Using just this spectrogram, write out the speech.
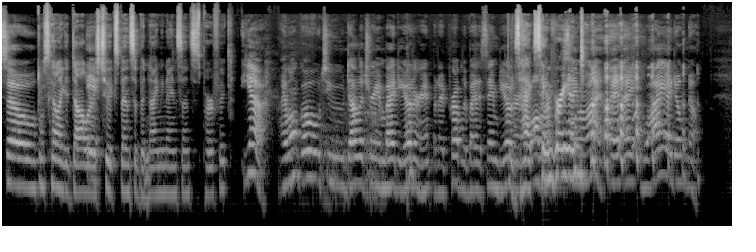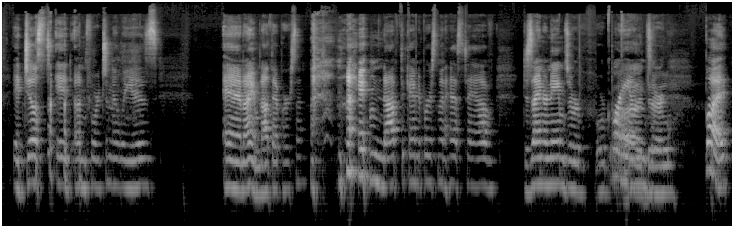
So It's kind of like a dollar is too expensive, but 99 cents is perfect. yeah, I won't go to Dollar Tree and buy deodorant, but I'd probably buy the same deodorant. Exact same brand. amount. I, I, why I don't know. It just it unfortunately is, and I am not that person. I am not the kind of person that has to have designer names or or brands or. no. But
